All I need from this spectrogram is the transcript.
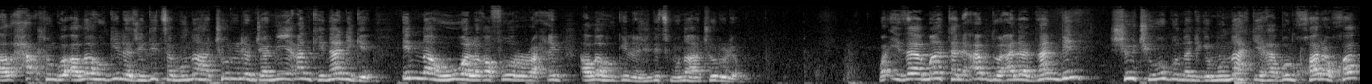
الحق الله جل جديد منها تشورلم جميعا كنانيجي إنه هو الغفور الرحيم. الله جل جديد منها تشورلم وإذا مات العبد على ذنب شو تشوغنا نيجي منها هبون خرخة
